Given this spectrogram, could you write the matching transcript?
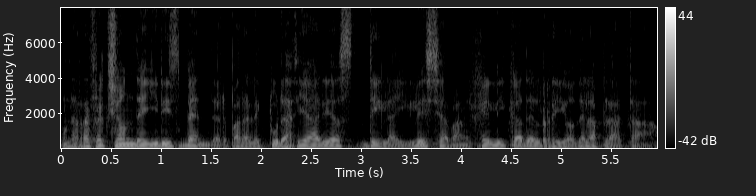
Una reflexión de Iris Bender para lecturas diarias de la Iglesia Evangélica del Río de la Plata.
